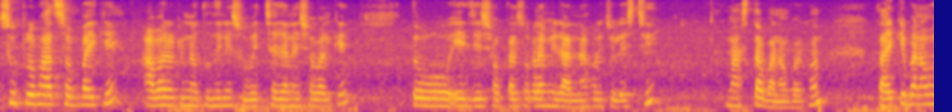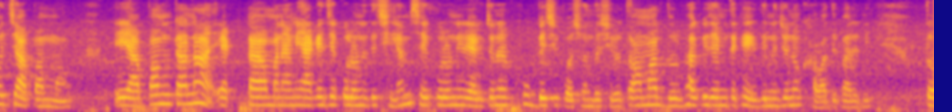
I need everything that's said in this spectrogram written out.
সুপ্রভাত সবাইকে। আবার একটি নতুন দিনের শুভেচ্ছা জানাই সবাইকে। তো এই যে সকাল সকাল আমি রান্না করে চলে এসেছি, নাস্তা বানাবো এখন। তাইকে বানাবো হচ্ছে আপাম্মা এই আপামটা না একটা মানে আমি আগে যে কলোনিতে ছিলাম, সেই কলোনির একজনের খুব বেশি পছন্দ ছিল। তো আমার দুর্ভাগ্য যে আমি তাকে একদিনের জন্য খাওয়াতে পারিনি। তো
